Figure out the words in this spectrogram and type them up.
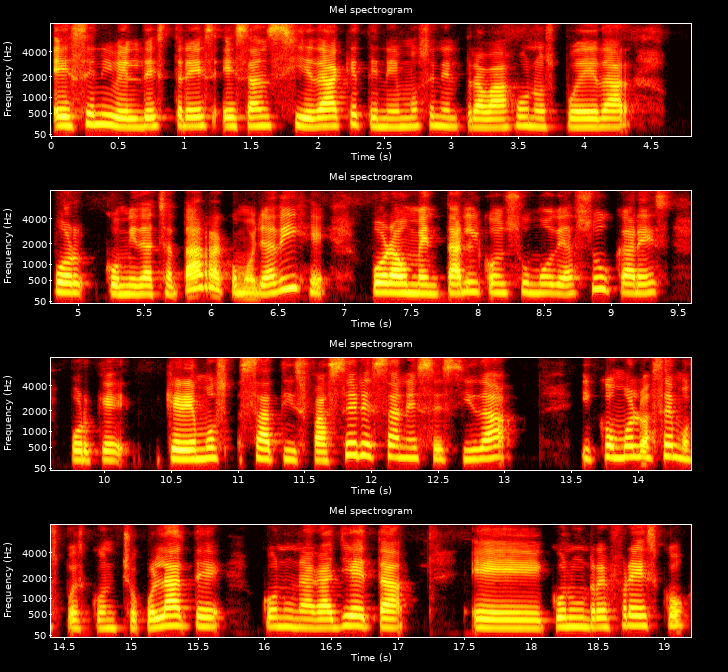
ese nivel de estrés, esa ansiedad que tenemos en el trabajo nos puede dar por comida chatarra, como ya dije, por aumentar el consumo de azúcares, porque queremos satisfacer esa necesidad. ¿Y cómo lo hacemos? Pues con chocolate, con una galleta, eh, con un refresco.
